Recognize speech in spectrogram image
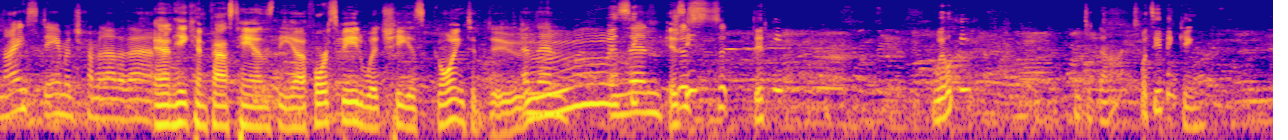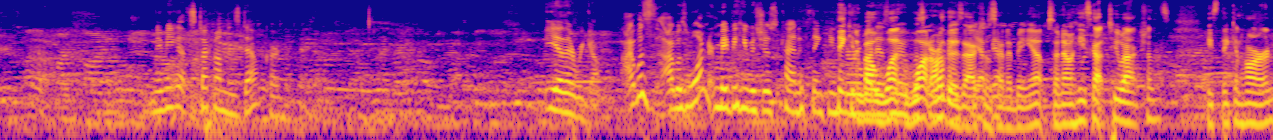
Nice damage coming out of that. And he can fast hands the uh, force speed, which he is going to do. And then, and Is he? then is just he? Did he? Will he? he did not. What's he thinking? Maybe he got stuck on his doubt card. Yeah, there we go. I was I was wondering maybe he was just kind of thinking Thinking through about his what move was what are those Yep, actions yep. going to be? Yep. So now he's got two actions. He's thinking hard.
